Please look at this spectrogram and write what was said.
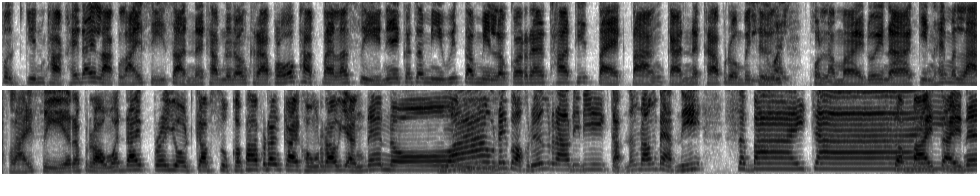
ฝึกกินผักให้ได้หลากหลายสีสันนะครับน้องๆครับ เพราะว่าผักแต่ละสีเนี่ยก็จะมีวิตามินแล้วก็แร่ธาตุที่แตกต่างกันนะครับ รวมไปถึงผลไม้ด้วยนะ กินให้มันหลากหลายสี รับรองว่าได้ประโยชน์กับสุขภาพร่างกายของเราอย่างแน่นอน ว้าวได้บอกเรื่องราวดีๆ กับน้องๆแบบนี้ สบายใจ สบายใจแน่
